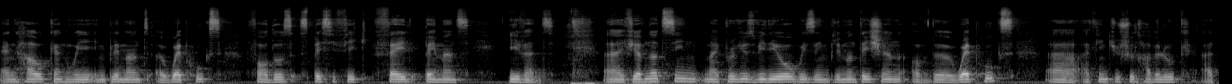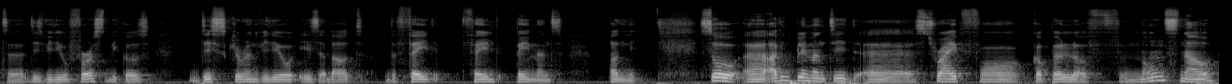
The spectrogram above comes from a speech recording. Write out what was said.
and how can we implement uh, webhooks for those specific failed payments events. Uh, if you have not seen my previous video with the implementation of the webhooks, uh, I think you should have a look at uh, this video first because this current video is about the failed, failed payments only. So uh, I've implemented uh, Stripe for a couple of months now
